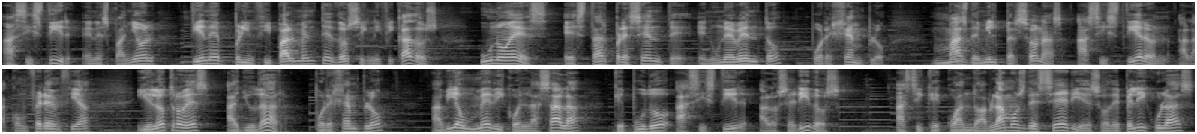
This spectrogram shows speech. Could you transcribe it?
Asistir en español tiene principalmente dos significados. Uno es estar presente en un evento, por ejemplo, más de mil personas asistieron a la conferencia, y el otro es ayudar, por ejemplo, había un médico en la sala que pudo asistir a los heridos. Así que cuando hablamos de series o de películas,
